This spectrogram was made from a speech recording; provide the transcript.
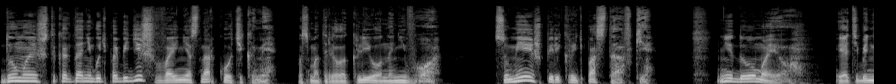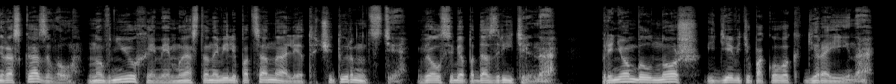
«Думаешь, ты когда-нибудь победишь в войне с наркотиками?» — посмотрела Клио на него. «Сумеешь перекрыть поставки?» «Не думаю. Я тебе не рассказывал, но в Ньюхэме мы остановили пацана лет 14, вел себя подозрительно. При нем был нож и девять упаковок героина.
